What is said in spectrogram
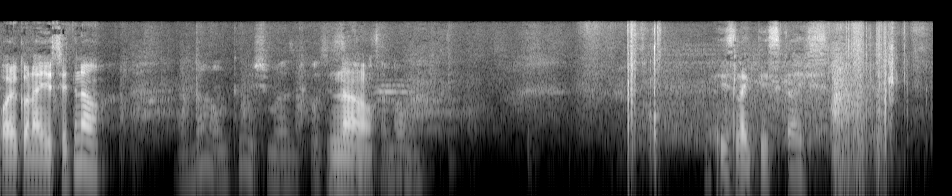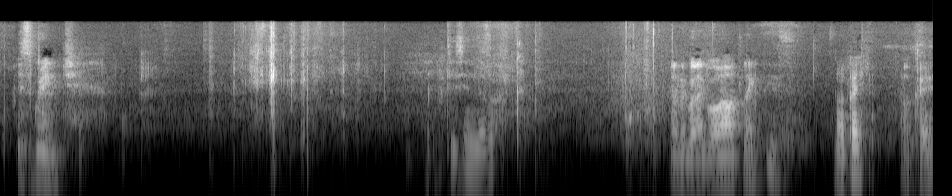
We're gonna use it now? Oh, no, Christmas because it's No. it's a no. It's like this, guys. It's Grinch. It is in the back. And we're gonna go out like this. Okay. Okay.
